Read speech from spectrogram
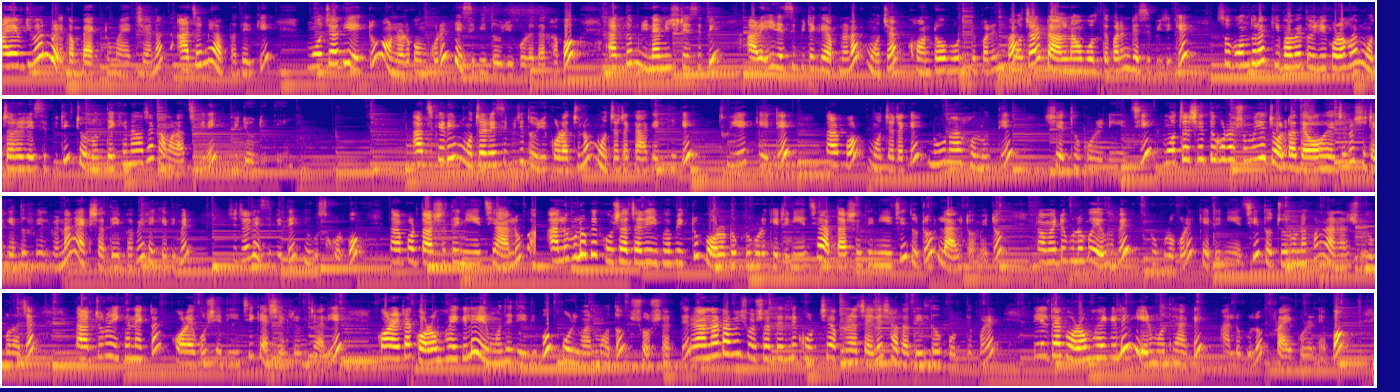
Hi everyone welcome back to my channel আজ আমি আপনাদেরকে মোচা দিয়ে একটু অন্যরকম করে রেসিপি তৈরি করে দেখাবো। একদম নিরামিষ রেসিপি আর এই রেসিপিটাকে আপনারা মোচার ঘন্টও বলতে পারেন বা মোচার ডালনাও বলতে পারেন রেসিপিটিকে সো বন্ধুরা, কীভাবে তৈরি করা হয় মোচারের রেসিপিটি চলুন দেখে নেওয়া যাক আমার আজকের এই ভিডিওটিতে আজকের এই মোচা রেসিপিটি তৈরি করার জন্য মোচাটাকে আগের থেকে ধুয়ে, কেটে তারপর মোচাটাকে নুন আর হলুদ দিয়ে সেদ্ধ করে নিয়েছি। মোচা সেদ্ধ করার সময় যে জলটা দেওয়া হয়েছিল সেটা কিন্তু ফেলবে না, একসাথে এইভাবে রেখে দিবেন। সেটা রেসিপিতে ইউজ করব। তারপর তার সাথে নিয়েছি আলু। আলুগুলোকে খোসা ছাড়িয়ে এইভাবে একটু বড় টুকরো করে কেটে নিয়েছি আর তার সাথে নিয়েছি দুটো লাল টমেটো। টমেটোগুলোকে এভাবে টুকরো করে কেটে নিয়েছি। তো চলুন এখন রান্না শুরু করা যাক। তার জন্য এখানে একটা কড়াই বসিয়ে দিয়েছি গ্যাসের ফ্লেম জ্বালিয়ে। কড়াইটা গরম হয়ে গেলে এর মধ্যে দিয়ে দিব পরিমাণ মতো সর্ষার তেল। রান্নাটা আমি সর্ষার তেল দিয়ে করছি, আপনারা চাইলে সাদা তেল দিয়েও করতে পারেন। তেলটা গরম হয়ে গেলে এর মধ্যে আগে আলুগুলো ফ্রাই করে নেব।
